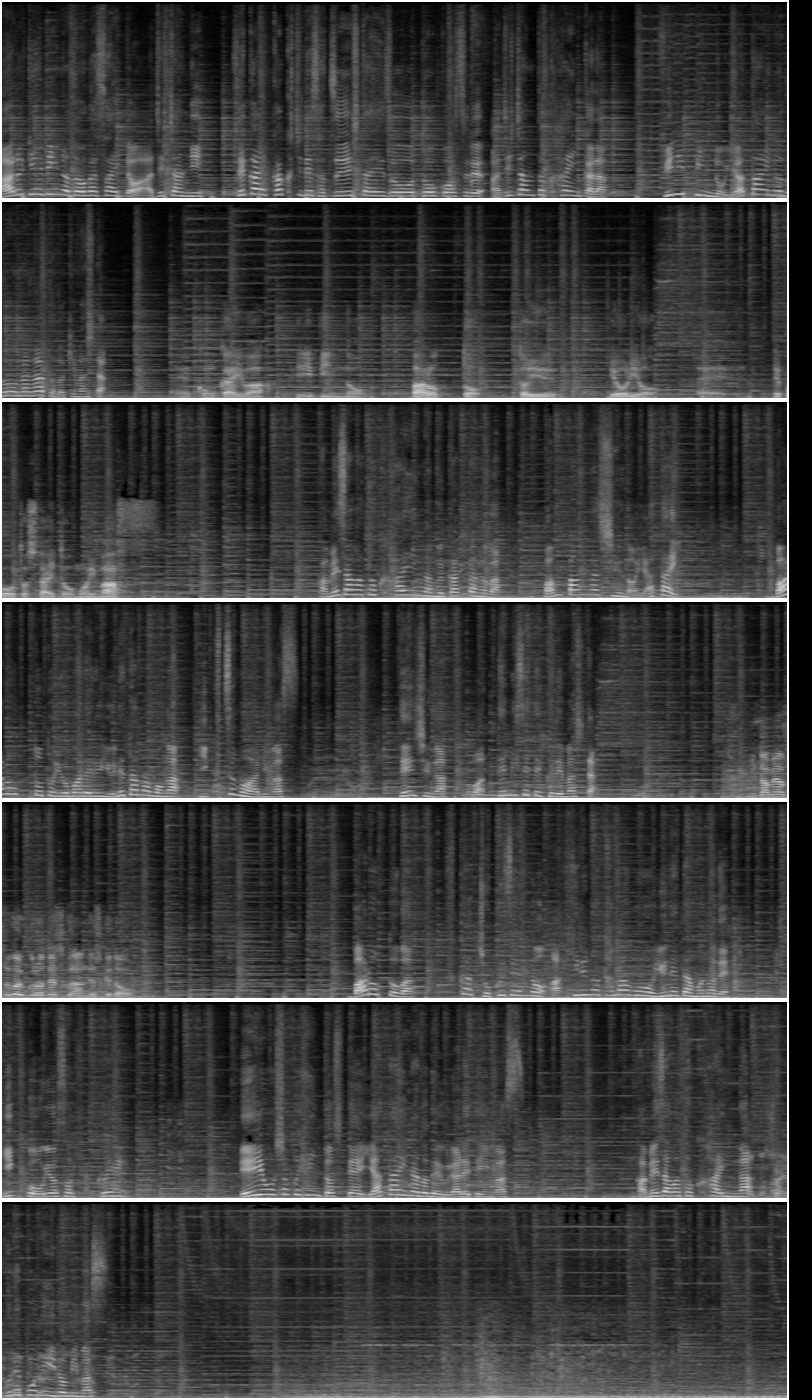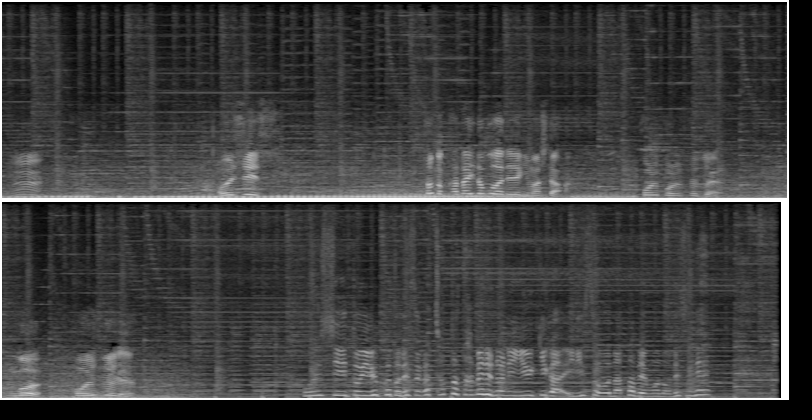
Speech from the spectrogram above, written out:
RKB の動画サイトあじちゃんに世界各地で撮影した映像を投稿するあじちゃん特派員からフィリピンの屋台の動画が届きました。えー今回はフィリピンのバロットという料理を、えーレポートしたいと思います。亀沢特派員が向かったのはパンパンガ州の屋台。バロットと呼ばれるゆで卵がいくつもあります。店主が割って見せてくれました見た目はすごいグロテスクなんですけど。バロットは孵化直前のアヒルの卵を茹でたもので1個およそ100円栄養食品として屋台などで売られています。亀沢特派員が食レポに挑みます。美味しいですちょっと硬いとこが出てきました。ポリポリしててすごい。美味しいです。美味しいということですがちょっと食べるのに勇気がいりそうな食べ物ですね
